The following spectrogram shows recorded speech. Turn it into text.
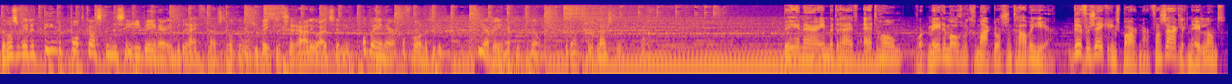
Dat was alweer de tiende podcast in de serie BNR in Bedrijf. Luister ook naar onze wekelijkse radio-uitzending op BNR of gewoon natuurlijk via bnr.nl. Bedankt voor het luisteren. Dag. BNR in Bedrijf at Home wordt mede mogelijk gemaakt door Centraal Beheer. De verzekeringspartner van Zakelijk Nederland.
